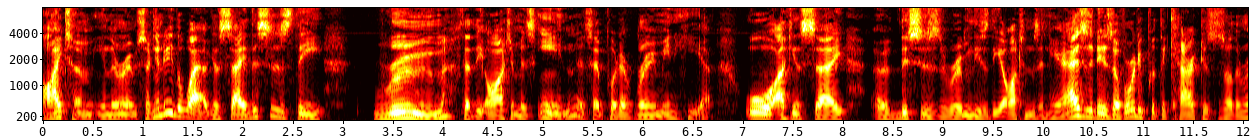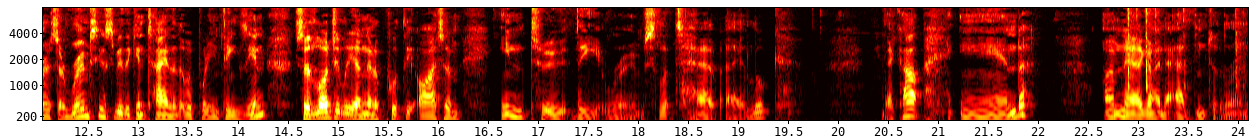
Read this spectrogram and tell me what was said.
item in the room. So I can do either way. I can say this is the room that the item is in, so put a room in here, or I can say oh, this is the room, these are the items in here. As it is, I've already put the characters inside the room, so room seems to be the container that we're putting things in. So logically, I'm going to put the item into the room. So let's have a look back up, and I'm now going to add them to the room.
